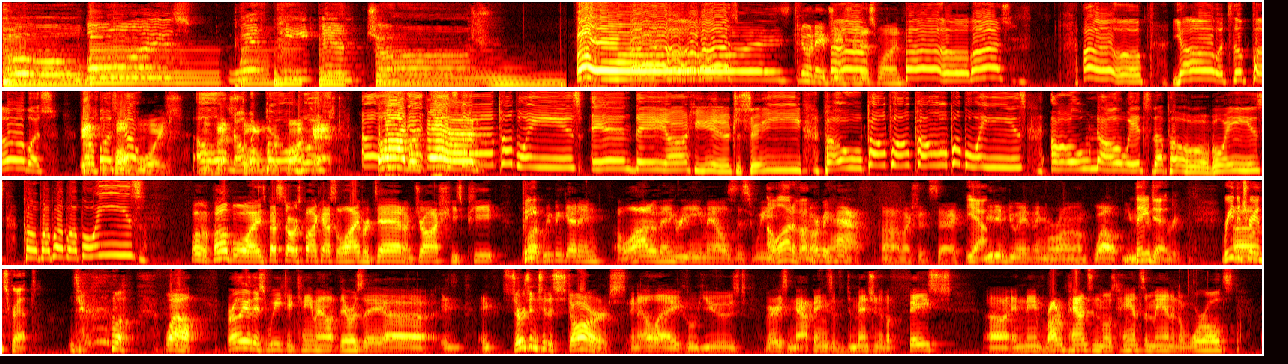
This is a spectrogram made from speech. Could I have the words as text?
Po Boys with Pete and Josh. Boys! No name change for this one. Po Boys! Oh, yo, it's the Po Boys. Po It's the Boys, Po no. Boys, Oh, the best no, Star Wars Po podcast. Boys. Oh, Alive or it is dead? the Po Boys, and they are here to say Po, Po, Po, Po, Po Boys. Oh no, it's the Po Boys. Po, Po, Po, Po Boys. Welcome to Po Boys, best Star Wars podcast alive or dead. I'm Josh. He's Pete. Pete. Look, we've been getting a lot of angry emails this week. A lot of them. on our behalf. Um, I should say. Yeah. We didn't do anything wrong. Well, you may They did. Read the Um, transcript. well, earlier this week it came out there was a, uh, a a surgeon to the stars in L.A. who used various mappings of the dimension of the face uh, and named Robert Pattinson the most handsome man in the world.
